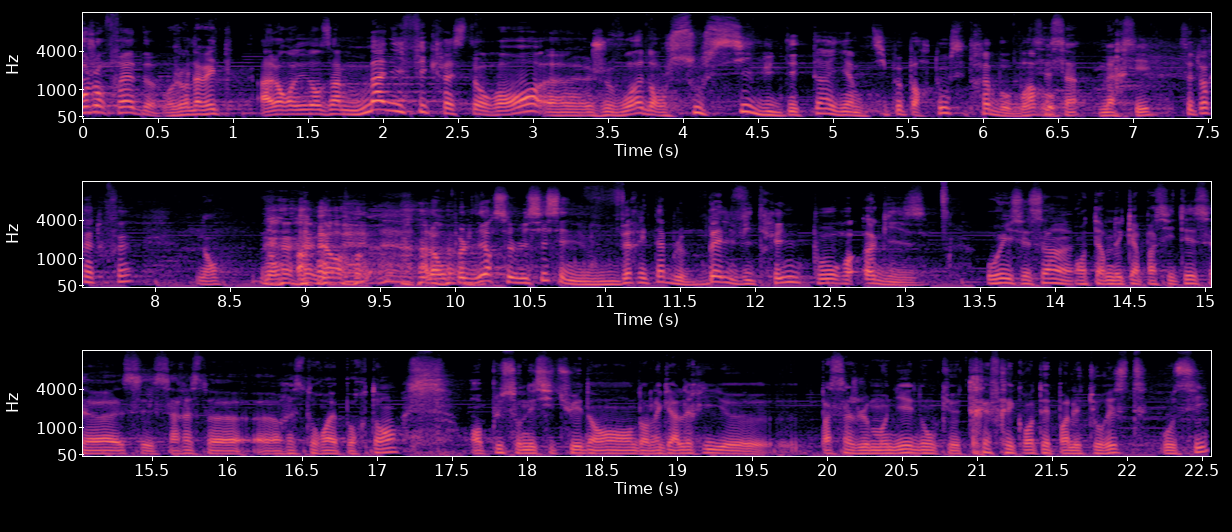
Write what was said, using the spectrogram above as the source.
Bonjour Fred. Bonjour David. Alors on est dans un magnifique restaurant. Euh, je vois dans le souci du détail un petit peu partout. C'est très beau. Bravo. C'est ça, merci. C'est toi qui as tout fait? Non. Non. Ah, non. Alors on peut le dire, celui-ci c'est une véritable belle vitrine pour Huggies. Oui, c'est ça. En termes de capacité, ça, reste euh, un restaurant important. En plus, on est situé dans, dans la galerie euh, Passage Le Monnier, donc euh, très fréquenté par les touristes aussi.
